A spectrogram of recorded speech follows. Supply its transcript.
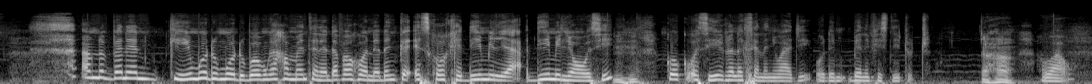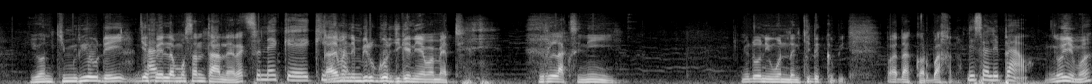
am na beneen kii Modou Modou boobu nga xamante ne dafa xool ne dañ ko escroquer dix milliards dix millions aussi. kooku aussi relaxé nañu waa ji au bénéfice du doute. waaw. yoon ci réew de jëfee la mu santaane rek. su nekkee kii mel ne mbiru góor jigéen yee ma metti relax nii ñu doon yi wëndang ci dëkk bi waaw d'accord baax na. li pain. wuyu ma.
